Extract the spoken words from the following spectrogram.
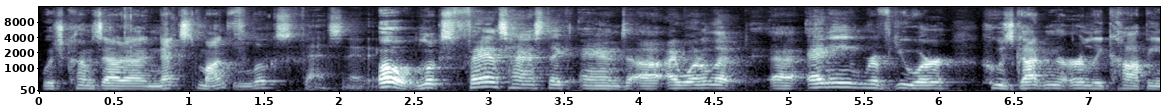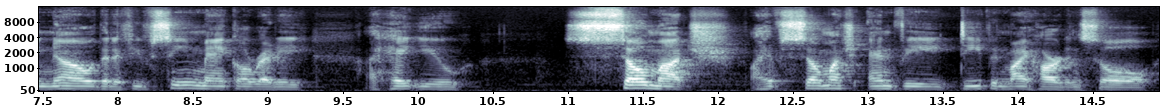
which comes out uh, next month. Looks fascinating. Oh, looks fantastic, and uh, I want to let uh, any reviewer who's gotten an early copy know that if you've seen Mank already, I hate you so much. I have so much envy deep in my heart and soul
